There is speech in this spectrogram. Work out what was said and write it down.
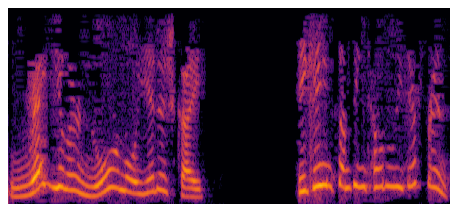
regular normal Yiddishkeit became something totally different.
